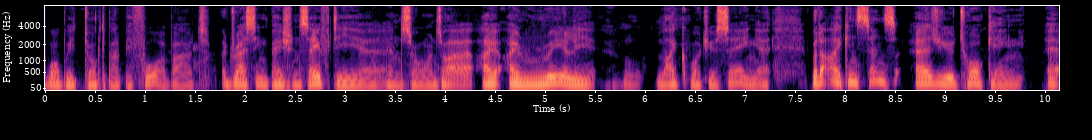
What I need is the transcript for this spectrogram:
what we talked about before about addressing patient safety uh, and so on. So I, I, I, really like what you're saying, uh, but I can sense as you're talking, uh,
